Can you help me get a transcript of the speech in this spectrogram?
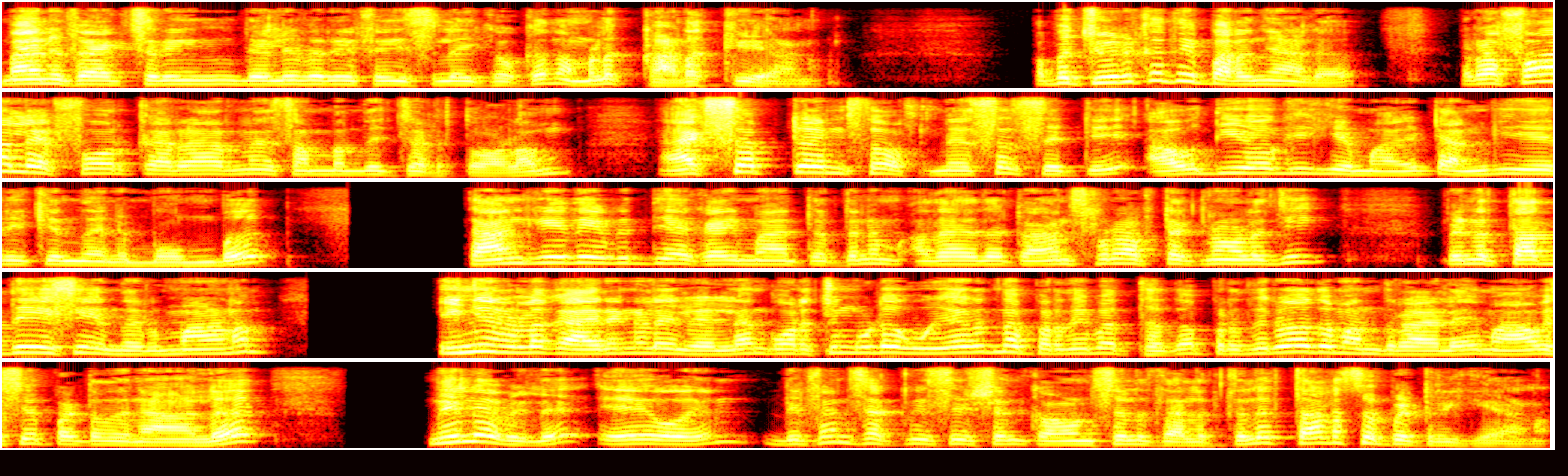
മാനുഫാക്ചറിങ് ഡെലിവറി ഫേസിലേക്കൊക്കെ നമ്മൾ കടക്കുകയാണ്. അപ്പോൾ ചുരുക്കത്തിൽ പറഞ്ഞാൽ റഫാൽ എഫ് ഫോർ കരാറിനെ സംബന്ധിച്ചിടത്തോളം ആക്സെപ്റ്റൻസ് ഓഫ് നെസസിറ്റി ഔദ്യോഗികമായിട്ട് അംഗീകരിക്കുന്നതിന് മുമ്പ് സാങ്കേതികവിദ്യ കൈമാറ്റത്തിനും അതായത് ട്രാൻസ്ഫർ ഓഫ് ടെക്നോളജി പിന്നെ തദ്ദേശീയ നിർമ്മാണം ഇങ്ങനെയുള്ള കാര്യങ്ങളിലെല്ലാം കുറച്ചും കൂടെ ഉയർന്ന പ്രതിബദ്ധത പ്രതിരോധ മന്ത്രാലയം ആവശ്യപ്പെട്ടതിനാൽ നിലവിൽ A O N defence acquisition council തലത്തിൽ തടസ്സപ്പെട്ടിരിക്കുകയാണ്.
